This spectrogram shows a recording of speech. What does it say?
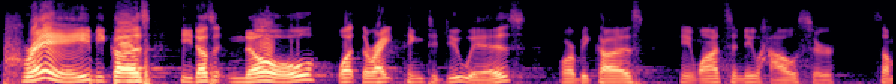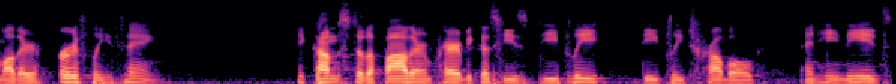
pray because he doesn't know what the right thing to do is or because he wants a new house or some other earthly thing. He comes to the Father in prayer because he's deeply, deeply troubled and he needs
